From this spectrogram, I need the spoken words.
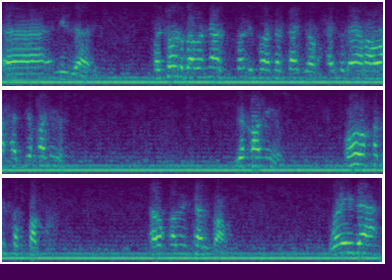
آه لذلك. فكون بعض الناس يصلي صلاة الفجر حيث لا يرى واحد بقميص. بقميص. وهو قميص الطبخ أو قميص البر وإذا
